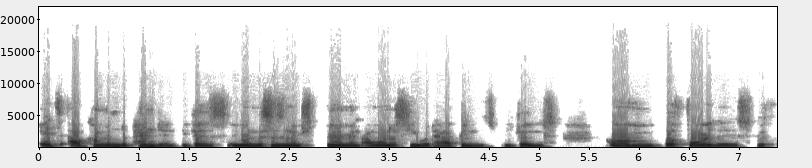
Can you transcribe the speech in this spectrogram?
it's outcome independent because again, this is an experiment. I want to see what happens because um before this with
